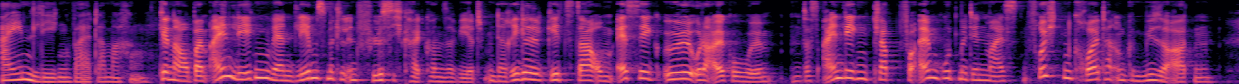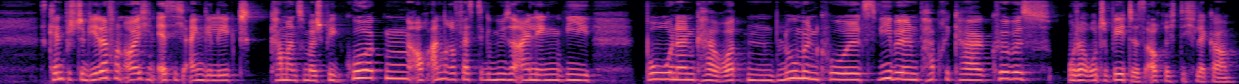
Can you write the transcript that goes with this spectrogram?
Einlegen, weitermachen. Genau, beim Einlegen werden Lebensmittel in Flüssigkeit konserviert. In der Regel geht es da um Essig, Öl oder Alkohol. Und das Einlegen klappt vor allem gut mit den meisten Früchten, Kräutern und Gemüsearten. Es kennt bestimmt jeder von euch, in Essig eingelegt kann man zum Beispiel Gurken, auch andere feste Gemüse einlegen, wie Bohnen, Karotten, Blumenkohl, Zwiebeln, Paprika, Kürbis oder rote Beete, ist auch richtig lecker.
